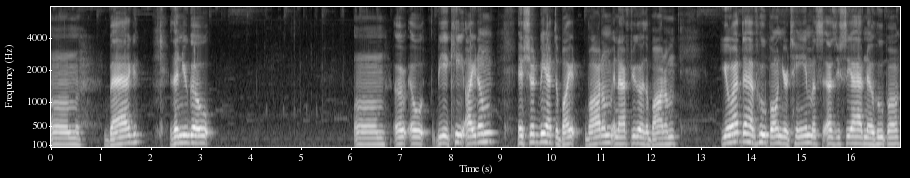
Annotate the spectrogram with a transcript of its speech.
um, bag. Then you go, um, it'll, be a key item. It should be at the bite bottom, and after you go to the bottom, you'll have to have Hoop on your team. As, as you see, I have no Hoopa.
